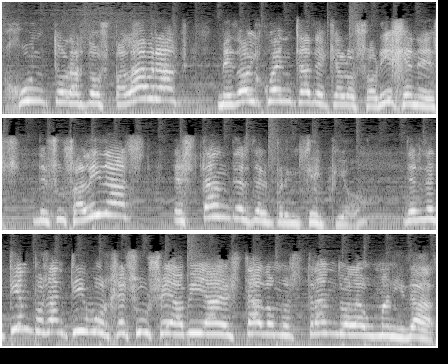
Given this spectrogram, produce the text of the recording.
junto las dos palabras, me doy cuenta de que los orígenes de sus salidas están desde el principio. Desde tiempos antiguos Jesús se había estado mostrando a la humanidad.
